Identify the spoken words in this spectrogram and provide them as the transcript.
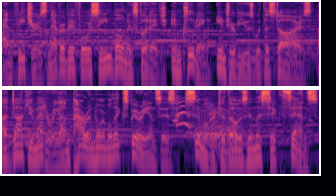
and features never before seen bonus footage, including interviews with the stars, a documentary on paranormal experiences similar to those in The Sixth Sense,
